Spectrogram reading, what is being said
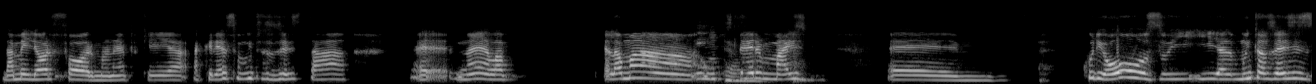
da melhor forma, né? Porque a, a criança muitas vezes está, é, né? Ela, ela é uma, então. um ser mais é, curioso e, e, muitas vezes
